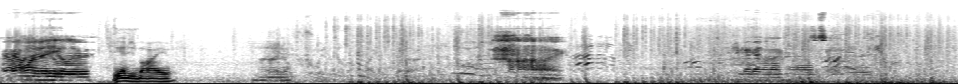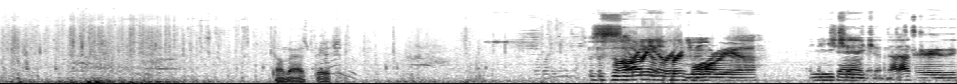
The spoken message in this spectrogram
I got one of the healer. The engine's behind you. Hi. Dumbass bitch. Zarya versus Moira. And you can't kill. That's crazy.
